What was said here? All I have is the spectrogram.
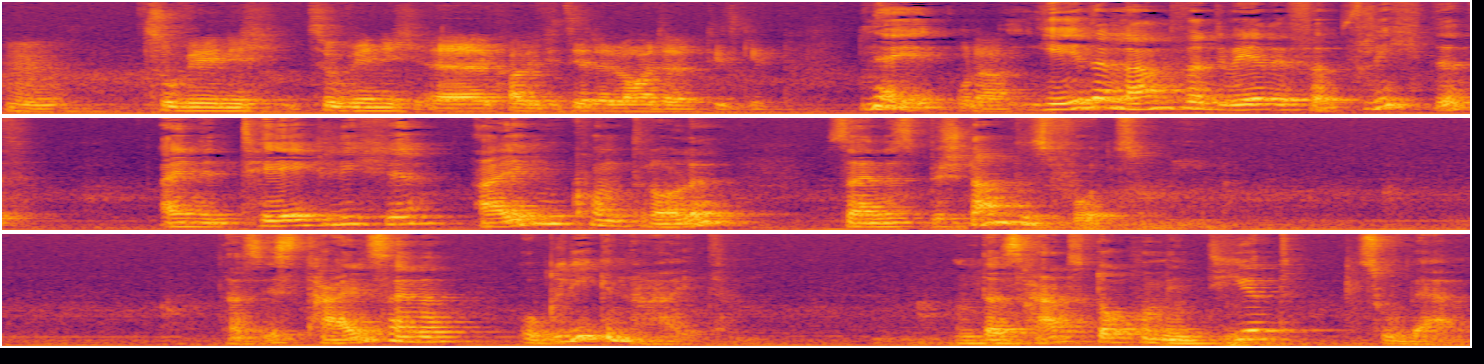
Hm. Zu wenig, zu wenig äh, qualifizierte Leute, die es gibt. Nee, Oder? jeder Landwirt wäre verpflichtet, eine tägliche Eigenkontrolle seines Bestandes vorzunehmen. Das ist Teil seiner Obliegenheit. Und das hat dokumentiert zu werden.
